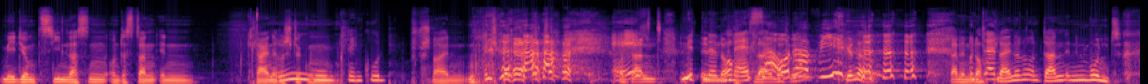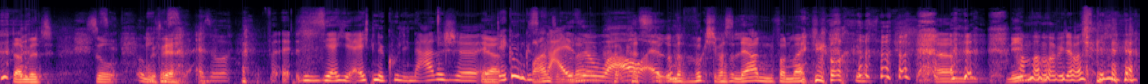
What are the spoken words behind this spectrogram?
medium ziehen lassen und es dann in kleinere Uh, Stücken Klingt gut. schneiden. Echt? dann Mit in einem Messer kleinere. oder wie? Genau. Dann in noch dann- kleinere und dann in den Mund damit. So Ey, ungefähr. das, also, das ist ja hier echt eine kulinarische Ja, Entdeckungsreise. Oder? wow. Kannst du Also, noch wirklich was lernen von meinen Kochkünsten. ähm, neben, haben wir mal wieder was gelernt.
